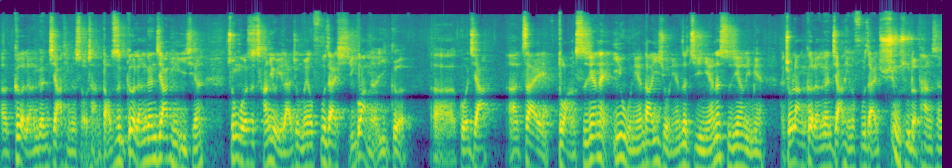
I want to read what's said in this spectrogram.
呃个人跟家庭的手上，导致个人跟家庭以前中国是长久以来就没有负债习惯的一个呃国家啊，在短时间内，一五年到一九年这几年的时间里面，就让个人跟家庭的负债迅速的攀升，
